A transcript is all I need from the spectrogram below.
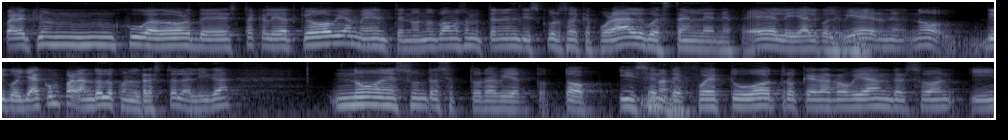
para que un jugador de esta calidad, que obviamente no nos vamos a meter en el discurso de que por algo está en la NFL y algo le vieron. No, digo, ya comparándolo con el resto de la liga, no es un receptor abierto top. Y se No. te fue tu otro, que era Robbie Anderson, y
